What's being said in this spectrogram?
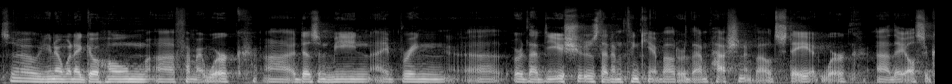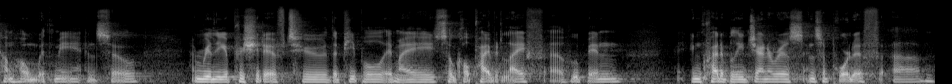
So, you know, when I go home uh, from my work, uh, it doesn't mean I bring, uh, or that the issues that I'm thinking about or that I'm passionate about stay at work. Uh, they also come home with me. And so I'm really appreciative to the people in my so called private life uh, who've been incredibly generous and supportive, um,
